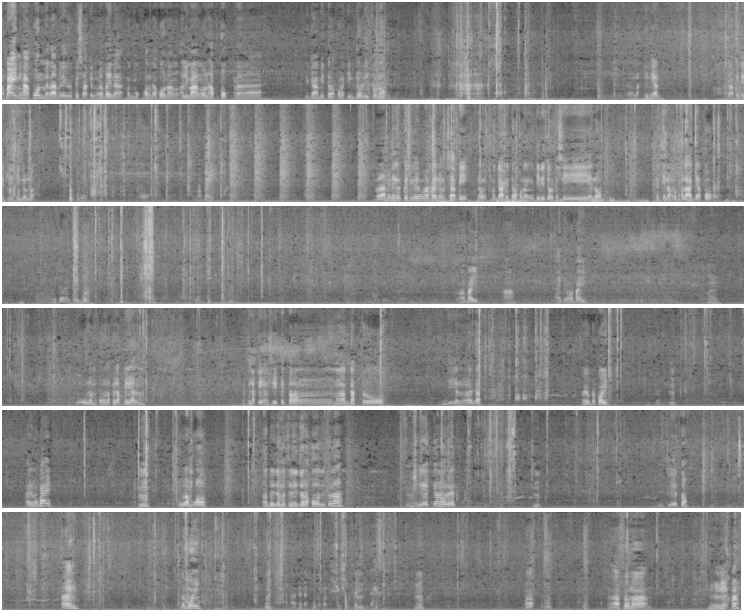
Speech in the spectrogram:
Mga bay, may hapon. Marami nag-request sa akin mga bay na magmukbang daw ako ng alimangon hapkok na gagamit daw ako ng tindor dito no. Ang laki niyan. Gamit yung tindor ma. Oh. Mga bay. Marami nag-request kayo mga bay na nagsabi na maggamit daw ako ng tinidor kasi ano nagkinamot palagi ako. Gamit ng tinidor. Yan. Mga bay. Ah. Ay, ito yung mga bay. Hmm. Yung ulam ko, laki-laki yan. Hmm. Laki-laki ng sipit, parang mga gat, pero hindi yan mga gat. Ngayon, brakoy. Hmm. Ayun mo, bay. Hmm. Ulam ko. Sabi naman, sinidor ako. Dito na. Hmm, liit yan, oh, liit. Hmm. Liit-liit to. Kain. Lamoy. Ah, tatakbo ka pa. Hmm. Hmm. Ma ang aso, ma... Nahingi pa.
